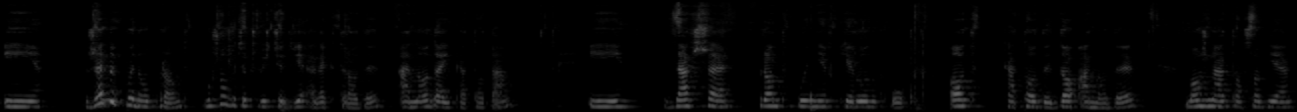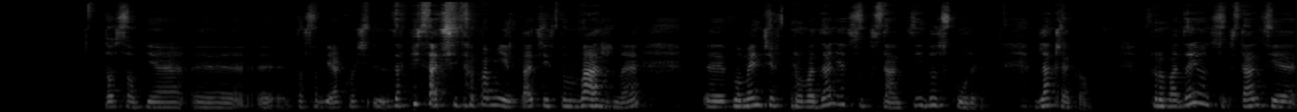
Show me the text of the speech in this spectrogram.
I żeby płynął prąd, muszą być oczywiście dwie elektrody, anoda i katoda. I zawsze prąd płynie w kierunku od katody do anody. Można to sobie to sobie, y, y, to sobie jakoś zapisać i zapamiętać. Jest to ważne y, w momencie wprowadzania substancji do skóry. Dlaczego? Wprowadzając substancję,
